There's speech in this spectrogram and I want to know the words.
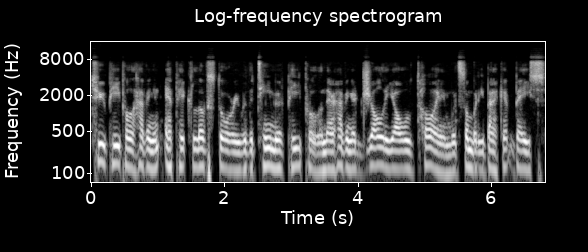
two people having an epic love story with a team of people and they're having a jolly old time with somebody back at base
